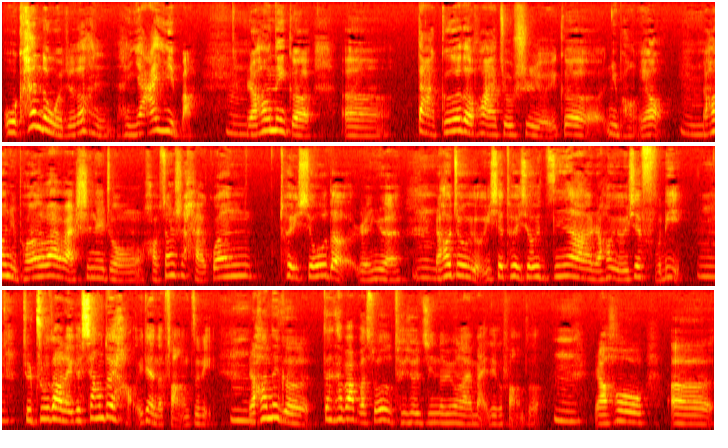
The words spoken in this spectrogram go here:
我看的，我觉得很很压抑吧。嗯然后那个呃大哥的话，就是有一个女朋友，嗯然后女朋友的爸爸是那种好像是海关退休的人员，嗯。然后就有一些退休金啊，然后有一些福利，嗯。就住到了一个相对好一点的房子里。嗯。然后那个，但他爸爸所有的退休金都用来买这个房子了。嗯。然后呃，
